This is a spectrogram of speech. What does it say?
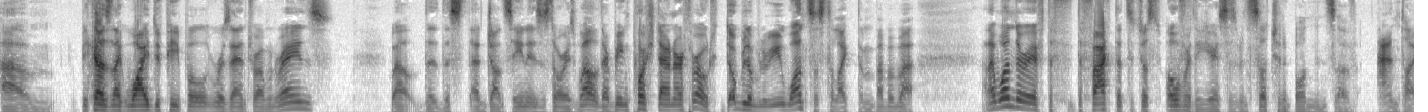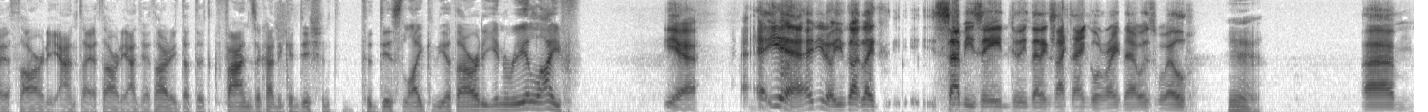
Um, because like, why do people resent Roman Reigns? Well, the this and John Cena is a story as well. They're being pushed down our throat. WWE wants us to like them. Blah blah blah. And I wonder if the f- the fact that it's just over the years has been such an abundance of anti-authority, anti-authority, anti-authority that the fans are kind of conditioned to dislike the authority in real life. Yeah, uh, yeah, and you know, you've got like Sami Zayn doing that exact angle right now as well. Yeah. Um,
